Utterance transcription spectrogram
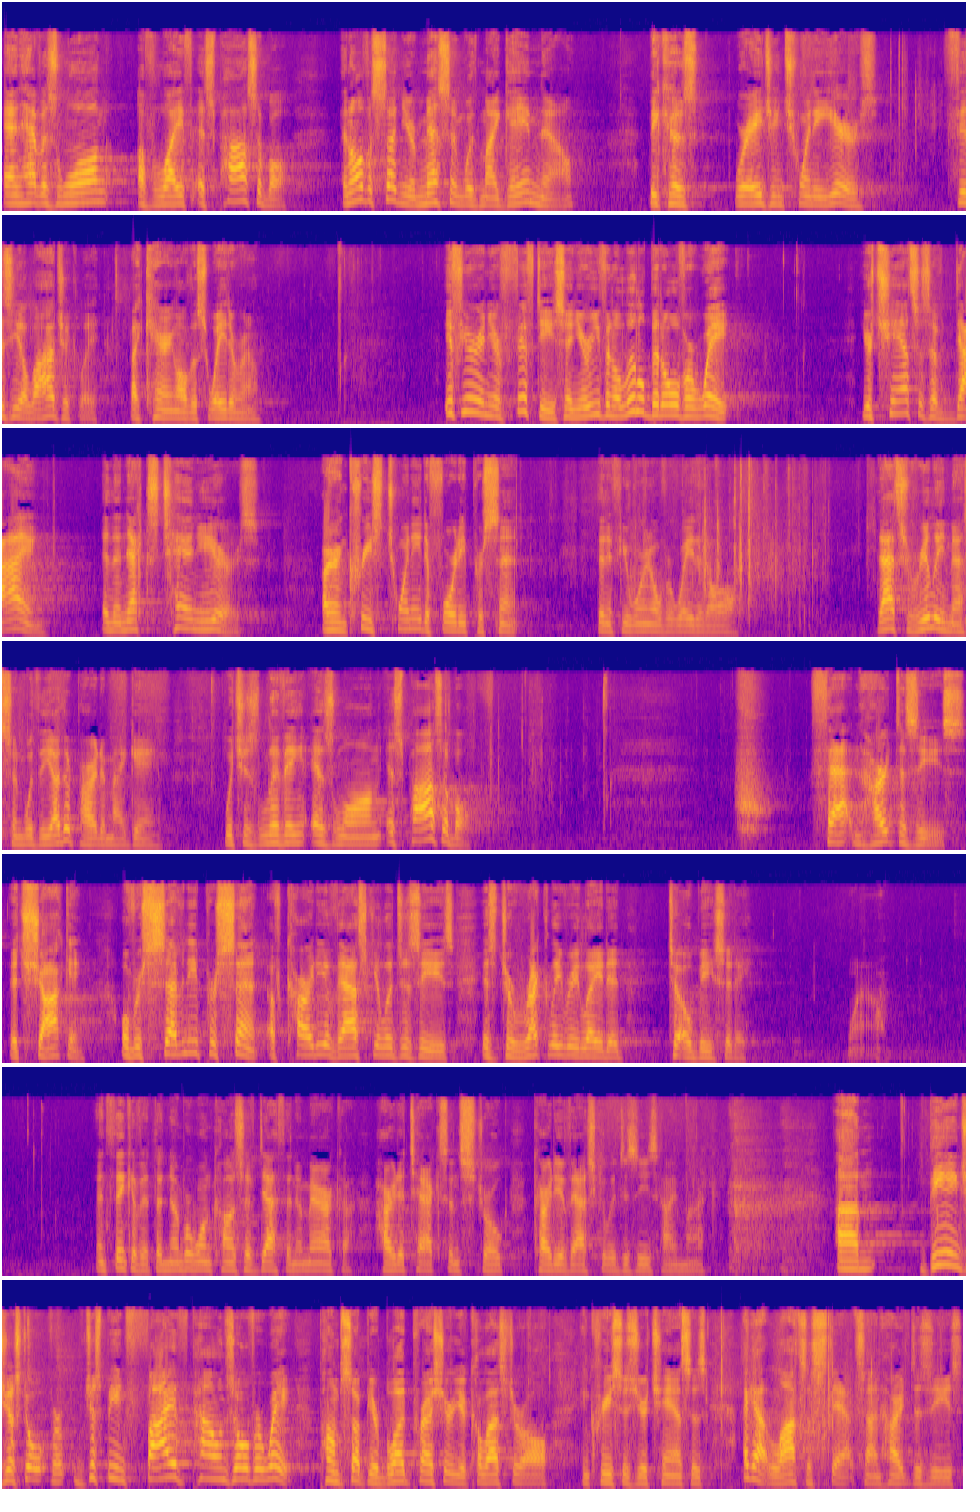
and have as long of life as possible. And all of a sudden, you're messing with my game now because we're aging 20 years physiologically by carrying all this weight around. If you're in your 50s and you're even a little bit overweight, your chances of dying in the next 10 years are increased 20 to 40% than if you weren't overweight at all. That's really messing with the other part of my game which is living as long as possible. Fat and heart disease, it's shocking. Over 70% of cardiovascular disease is directly related to obesity. Wow. And think of it the number one cause of death in America heart attacks and stroke, cardiovascular disease, high mark. Um, being just over just being five pounds overweight pumps up your blood pressure your cholesterol increases your chances. I got lots of stats on heart disease.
